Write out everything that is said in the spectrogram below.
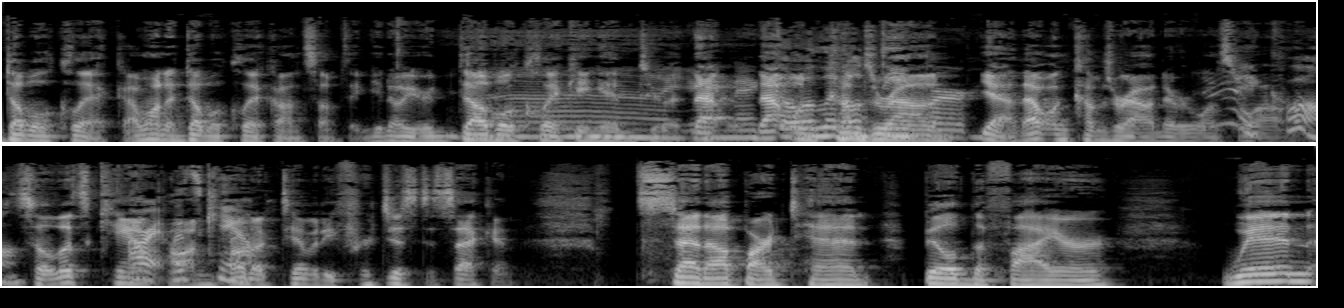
double click. I want to double click on something. You know, you're double clicking into ah, it. That that one comes deeper. around. Yeah, that one comes around every once in a while. Cool. So let's camp right, let's on camp. productivity for just a second. Set up our tent, build the fire. When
